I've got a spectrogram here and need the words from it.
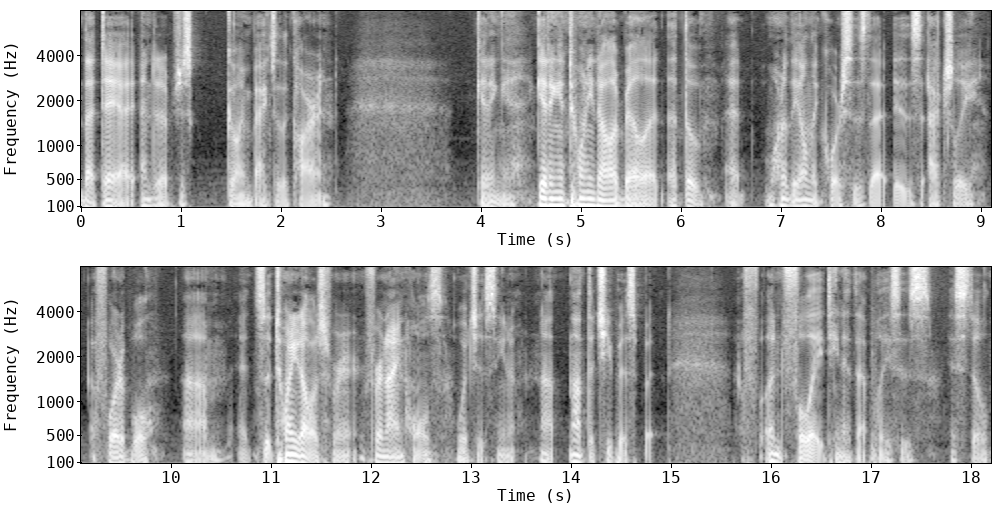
that day I ended up just going back to the car and getting a getting a twenty dollar bill at, at the at one of the only courses that is actually affordable. Um, it's twenty dollars for for nine holes, which is you know not not the cheapest, but a, full eighteen at that place is is still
